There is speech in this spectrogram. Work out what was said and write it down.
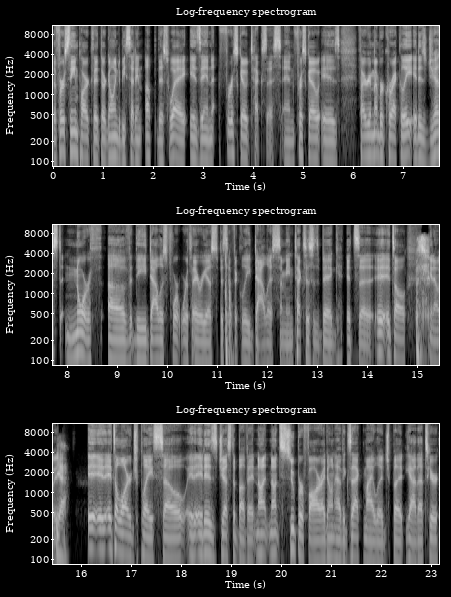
the first theme park that they're going to be setting up this way is in Frisco Texas. And Frisco is if I remember correctly it is just north of the Dallas Fort Worth area specifically Dallas. I mean Texas is big. It's uh, it, it's all you know yeah. it, it, it's a large place, so it, it is just above it. Not not super far. I don't have exact mileage, but yeah, that's your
